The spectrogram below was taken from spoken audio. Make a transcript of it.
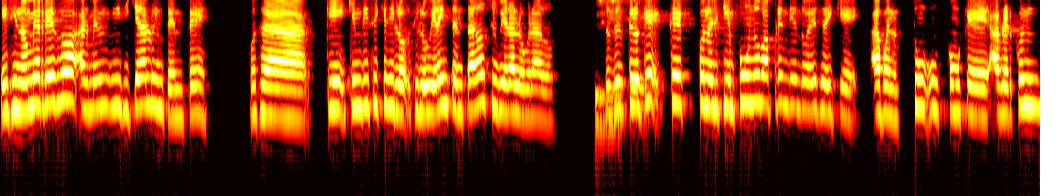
y si no me arriesgo, al menos ni siquiera lo intenté. O sea, ¿quién dice que si lo, si lo hubiera intentado, se hubiera logrado? Entonces creo que, que, con el tiempo uno va aprendiendo eso de que, ah, bueno, tú como que hablar con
